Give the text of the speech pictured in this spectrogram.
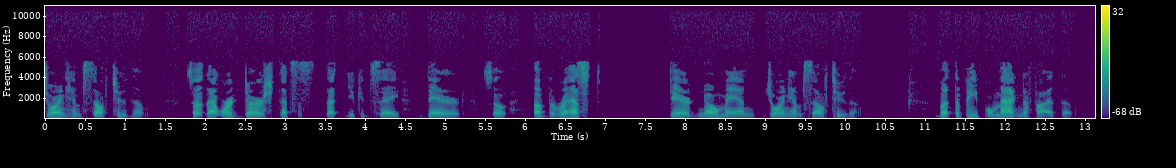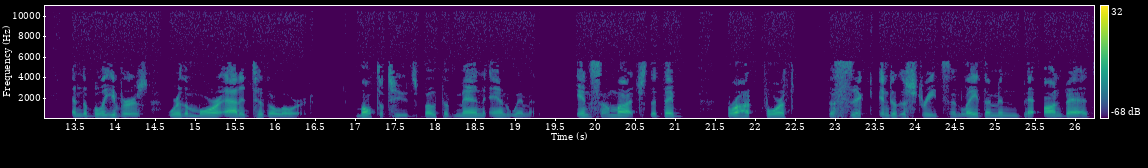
join himself to them. So that word durst, that's that you could say dared. So of the rest dared no man join himself to them. But the people magnified them, and the believers were the more added to the Lord. Multitudes both of men and women, insomuch that they brought forth the sick into the streets and laid them in be- on beds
